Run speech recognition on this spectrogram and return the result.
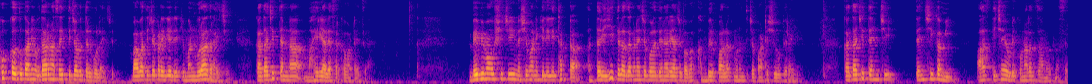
खूप कौतुकाने उदाहरणासहित तिच्याबद्दल बोलायचे. बाबा तिच्याकडे गेले की मनमुराद राहायचे. कदाचित त्यांना माहेरी आल्यासारखं वाटायचं. बेबी मावशीची नशिबाने केलेली थट्टा आणि तरीही तिला जगण्याचे बळ देणारे आजीबाबा खंबीर पालक म्हणून तिच्या पाठीशी उभे राहिले. कदाचित त्यांची त्यांची कमी आज तिच्या एवढी कोणालाच जाणवत नसेल.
